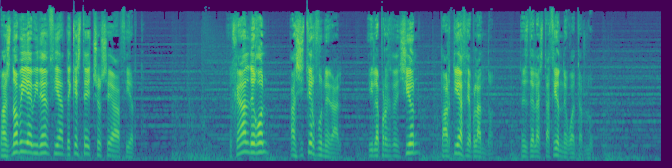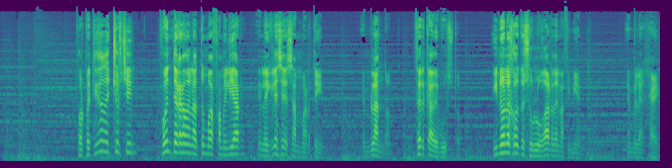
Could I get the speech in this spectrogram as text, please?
Mas no había evidencia de que este hecho sea cierto. El general de Gaulle asistió al funeral y la procesión partió hacia Blandon, desde la estación de Waterloo. Por petición de Churchill, fue enterrado en la tumba familiar en la iglesia de San Martín, en Blandon, cerca de Busto, y no lejos de su lugar de nacimiento, en Blenheim.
